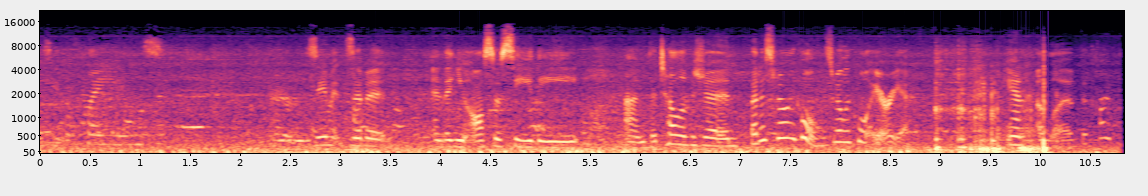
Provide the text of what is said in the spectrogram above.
You see the planes, and the museum exhibit, and then you also see the um, the television. But it's really cool. It's a really cool area, and I love the carpet.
